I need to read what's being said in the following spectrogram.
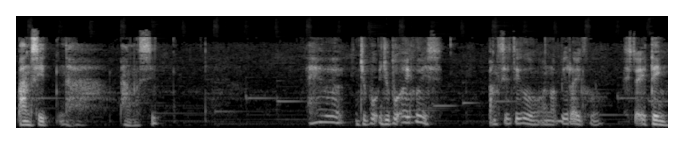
pangsit. Nah pangsit. Eh jupuk jupuk iku wis pangsit iku anak piro iku itu eding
